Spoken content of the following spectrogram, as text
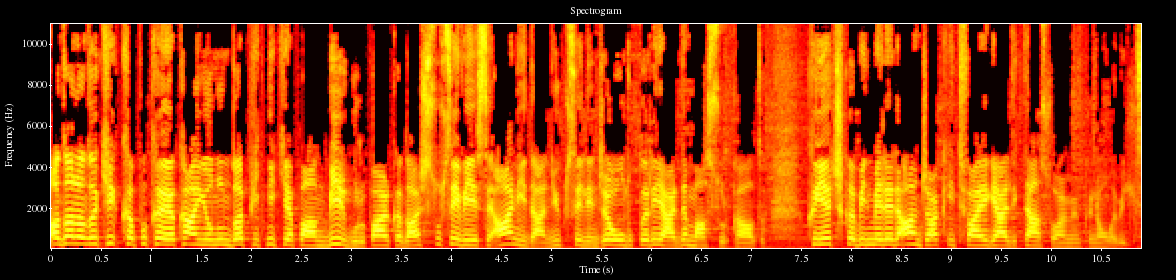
Adana'daki Kapıkaya Kanyonu'nda piknik yapan bir grup arkadaş su seviyesi aniden yükselince oldukları yerde mahsur kaldı. Kıyıya çıkabilmeleri ancak itfaiye geldikten sonra mümkün olabildi.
